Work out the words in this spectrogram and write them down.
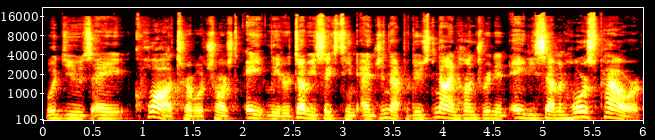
would use a quad turbocharged 8 liter W16 engine that produced 987 horsepower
